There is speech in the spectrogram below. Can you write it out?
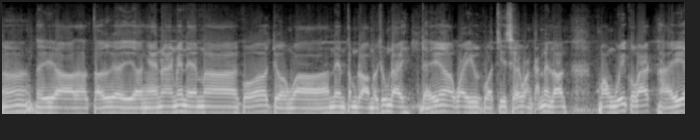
Đó, thì ờ, thật sự thì ờ, ngày hôm nay mấy anh em ờ, của trường và anh em tâm ròm rồi xuống đây để quay và chia sẻ hoàn cảnh này lên. Mong quý cô bác hãy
